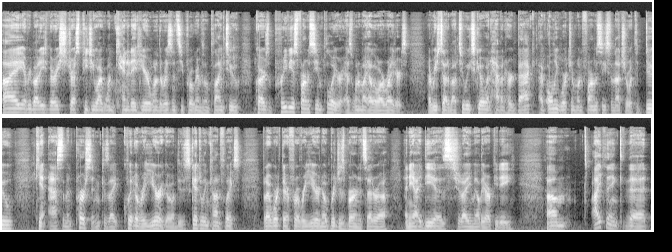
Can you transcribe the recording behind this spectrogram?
Hi, everybody. Very stressed PGY1 candidate here. One of the residency programs I'm applying to requires a previous pharmacy employer as one of my LOR writers. I reached out about two weeks ago and haven't heard back. I've only worked in one pharmacy, so not sure what to do. Can't ask them in person because I quit over a year ago due to scheduling conflicts but I worked there for over a year, no bridges burned, etc. Any ideas? Should I email the RPD? Um, I think that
